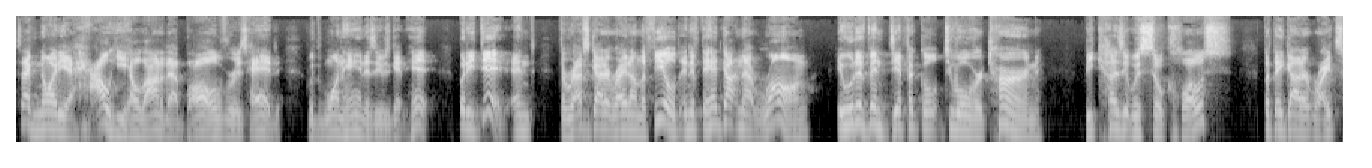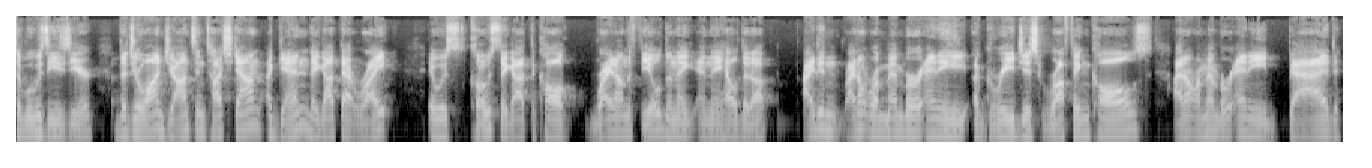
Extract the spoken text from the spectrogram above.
So I have no idea how he held on to that ball over his head with one hand as he was getting hit, but he did. And the refs got it right on the field. And if they had gotten that wrong, it would have been difficult to overturn because it was so close. But they got it right, so it was easier. The Juwan Johnson touchdown again, they got that right. It was close. They got the call right on the field, and they and they held it up. I didn't. I don't remember any egregious roughing calls. I don't remember any bad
